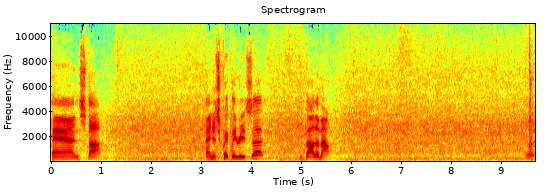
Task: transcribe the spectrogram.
And stop. And just quickly reset, bow them out. Good.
